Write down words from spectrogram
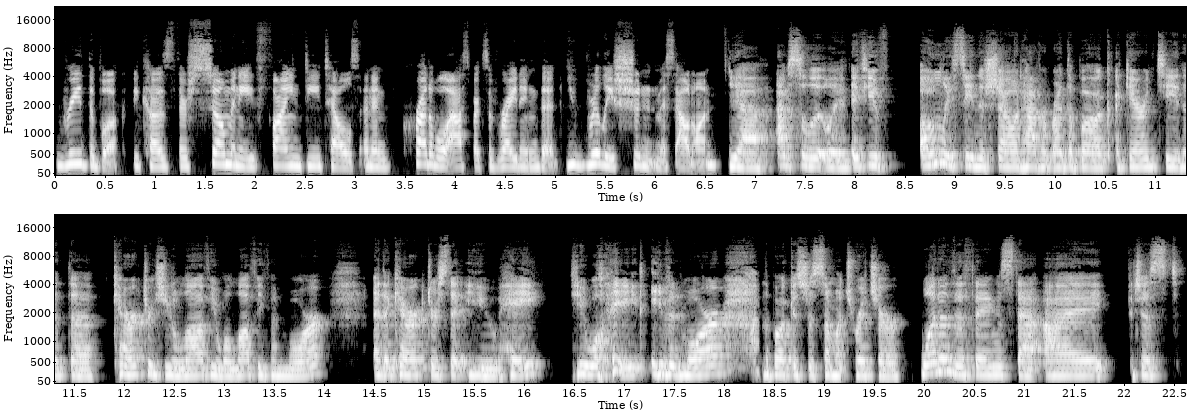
read the book because there's so many fine details and incredible aspects of writing that you really shouldn't miss out on. Yeah, absolutely. If you've only seen the show and haven't read the book, I guarantee that the characters you love, you will love even more. And the characters that you hate, you will hate even more. The book is just so much richer. One of the things that I just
